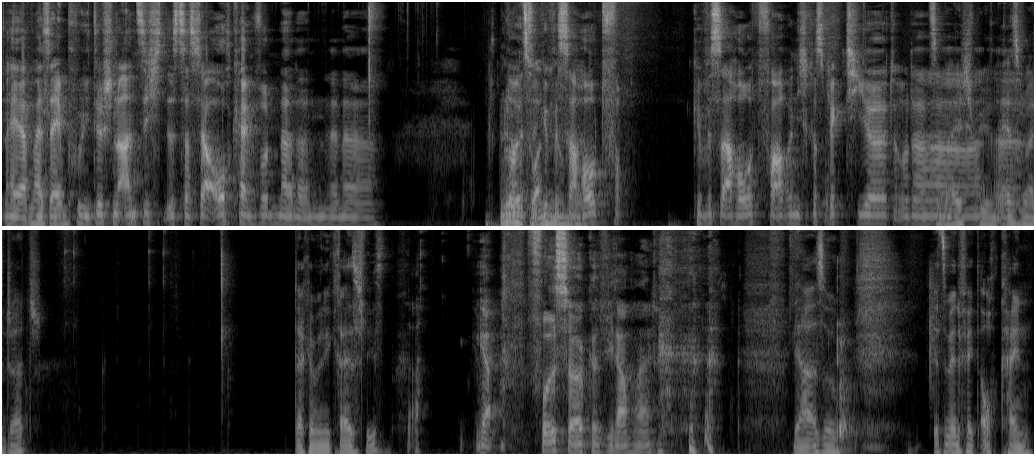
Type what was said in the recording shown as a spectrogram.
Naja, bei seinen politischen Ansichten ist das ja auch kein Wunder dann, wenn er Leute gewisser, Haut, gewisser Hautfarbe nicht respektiert oder. Zum Beispiel äh, Ezra Judge. Da können wir den Kreis schließen. ja, Full Circle wieder mal. ja, also jetzt im Endeffekt auch kein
